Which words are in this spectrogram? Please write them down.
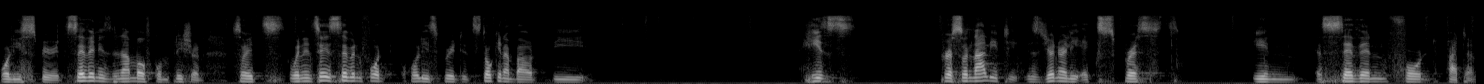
Holy Spirit. Seven is the number of completion. So it's when it says sevenfold Holy Spirit, it's talking about the his personality is generally expressed in a sevenfold pattern.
